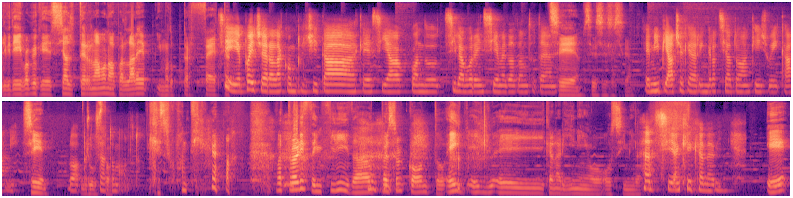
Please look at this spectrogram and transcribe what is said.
li vedevi proprio che si alternavano a parlare in modo perfetto. Sì, e poi c'era la complicità che si ha quando si lavora insieme da tanto tempo. Sì, sì, sì, sì, sì. E mi piace che ha ringraziato anche i suoi cani. Sì, L'ho apprezzato giusto. molto. Che su quanti... Ma una lista infinita, ho perso il conto. E i, e e i canarini o, o simile. Ah, sì, anche i canarini. E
